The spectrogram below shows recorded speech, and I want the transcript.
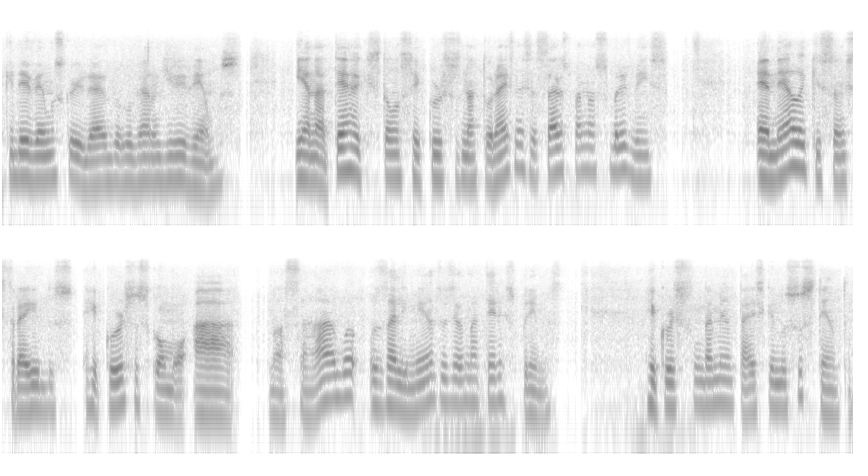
que devemos cuidar do lugar onde vivemos. E é na Terra que estão os recursos naturais necessários para a nossa sobrevivência. É nela que são extraídos recursos como a nossa água, os alimentos e as matérias-primas. Recursos fundamentais que nos sustentam.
